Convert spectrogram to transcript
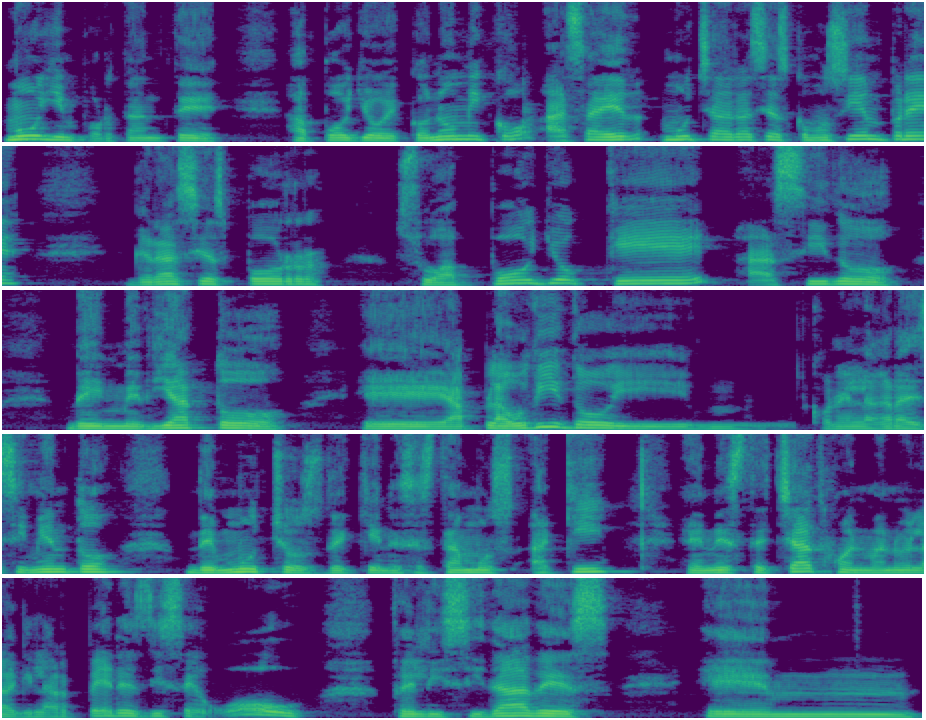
muy importante apoyo económico. A Saed, muchas gracias como siempre. Gracias por su apoyo que ha sido de inmediato eh, aplaudido y mm, con el agradecimiento de muchos de quienes estamos aquí en este chat. Juan Manuel Aguilar Pérez dice, wow, felicidades. Em,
